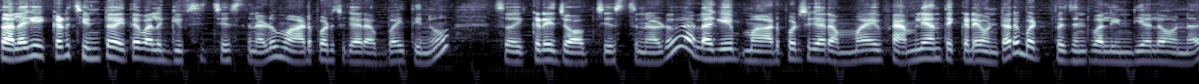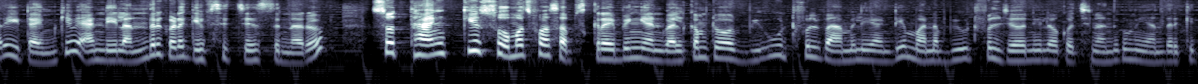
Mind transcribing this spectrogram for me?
సో అలాగే ఇక్కడ చింటూ అయితే వాళ్ళకి గిఫ్ట్స్ ఇచ్చేస్తున్నాడు. మా ఆడపడుచు గారి అబ్బాయి తిను. సో ఇక్కడే జాబ్ చేస్తున్నాడు. అలాగే మా ఆడపడుచు గారి అమ్మాయి ఫ్యామిలీ అంతా ఇక్కడే ఉంటారు. బట్ ప్రజెంట్ వాళ్ళు ఇండియాలో ఉన్నారు ఈ టైంకి అండ్ వీళ్ళందరూ కూడా గిఫ్ట్స్ ఇచ్చేస్తున్నారు. So thank you so much for subscribing and welcome to our beautiful family అండి. మన బ్యూటిఫుల్ జర్నీలోకి వచ్చినందుకు మీ అందరికీ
